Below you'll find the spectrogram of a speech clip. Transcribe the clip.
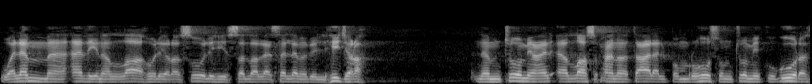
ولما أذن الله لرسوله صلى الله عليه وسلم بالهجرة نمتومي الله سبحانه وتعالى البمرهوس متومي كقورة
